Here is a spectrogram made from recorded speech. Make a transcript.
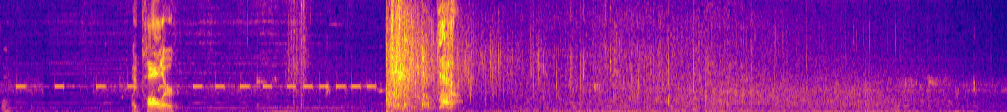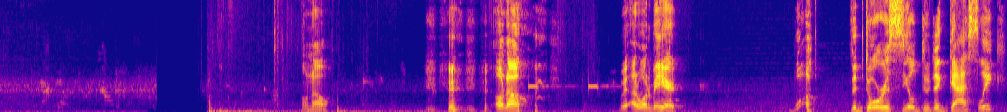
What? My collar? Oh no. Wait, I don't want to be here. What? The door is sealed due to gas leak?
